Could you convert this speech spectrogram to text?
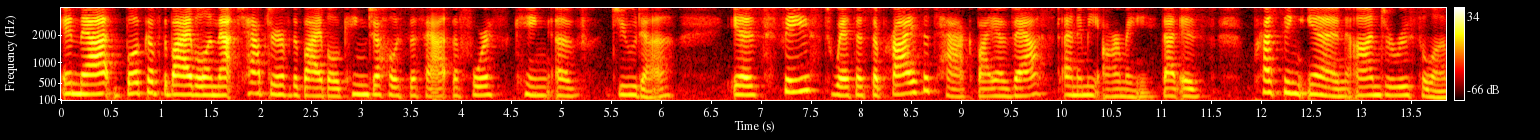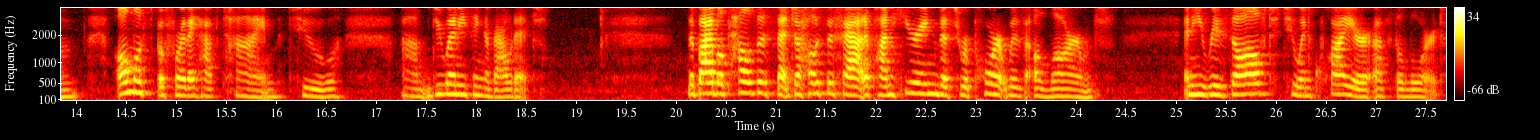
In that book of the Bible, in that chapter of the Bible, King Jehoshaphat, the fourth king of Judah, is faced with a surprise attack by a vast enemy army that is pressing in on Jerusalem almost before they have time to um, do anything about it. The Bible tells us that Jehoshaphat, upon hearing this report, was alarmed and he resolved to inquire of the Lord.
